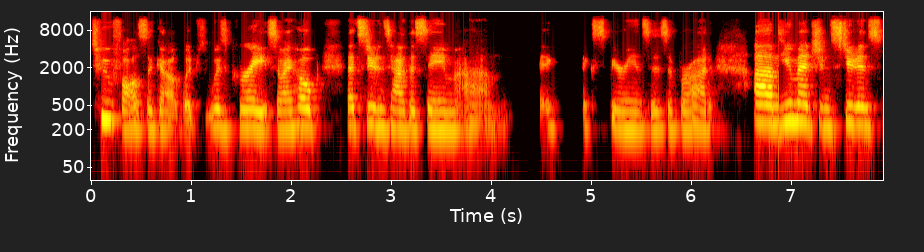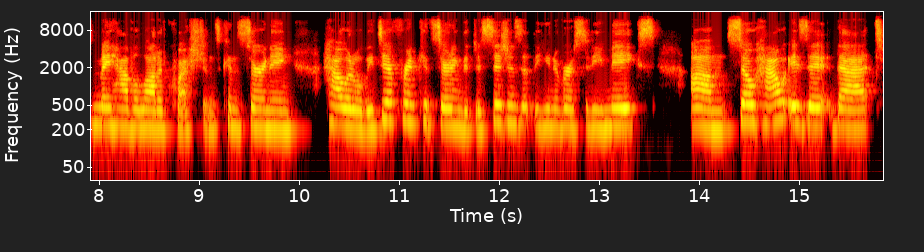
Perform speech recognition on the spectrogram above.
two falls ago, which was great. So I hope that students have the same um, experiences abroad. Um, you mentioned students may have a lot of questions concerning how it will be different, concerning the decisions that the university makes. Um, so, how is it that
